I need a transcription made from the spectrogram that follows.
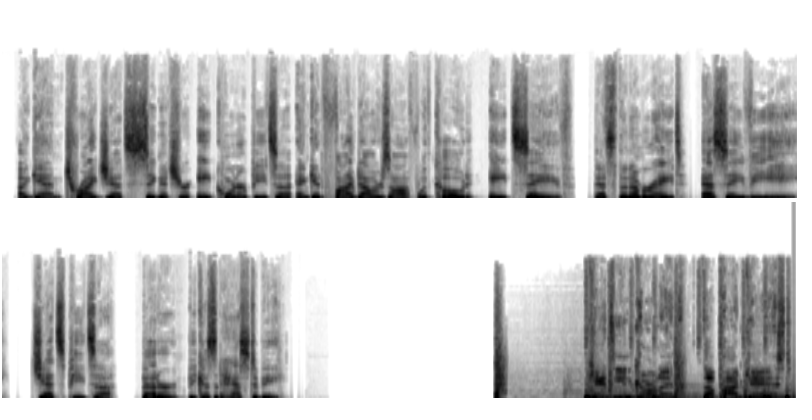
Again, try Jet's signature eight corner pizza and get $5 off with code 8SAVE. That's the number eight, S A V E. Jet's Pizza. Better because it has to be. Canty and Carlin, the podcast.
